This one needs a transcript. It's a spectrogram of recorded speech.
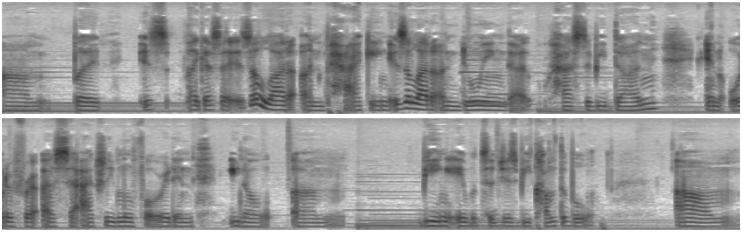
Um, but it's like I said, it's a lot of unpacking, it's a lot of undoing that has to be done in order for us to actually move forward and, you know, um, being able to just be comfortable. Um,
